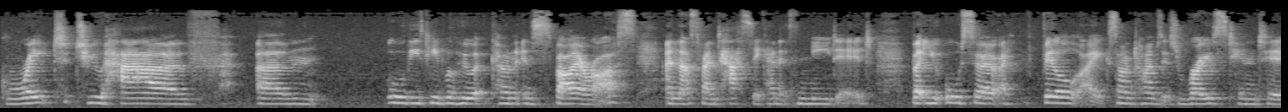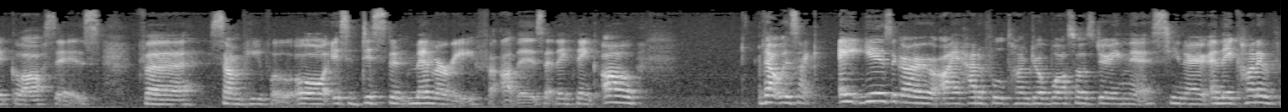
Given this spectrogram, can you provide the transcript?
great to have um, all these people who can inspire us and that's fantastic and it's needed. But you also, I feel like sometimes it's rose tinted glasses for some people or it's a distant memory for others that they think, oh, that was like eight years ago I had a full-time job whilst I was doing this, you know, and they kind of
